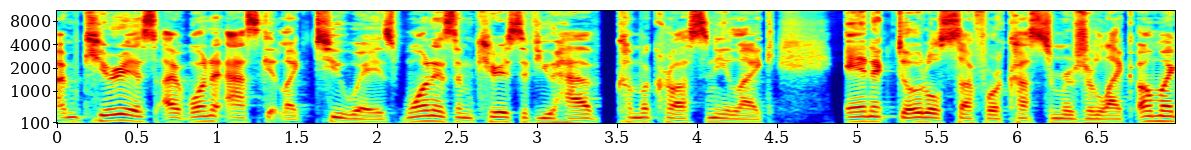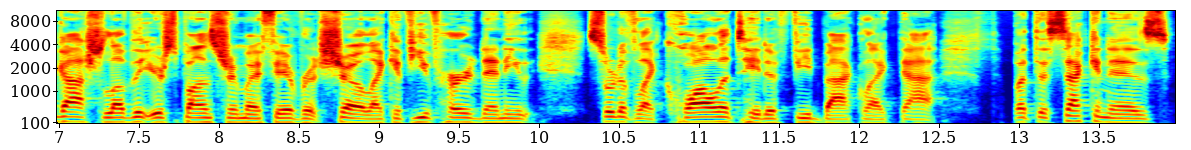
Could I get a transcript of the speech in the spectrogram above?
I'm curious, I want to ask it like two ways. One is I'm curious if you have come across any like anecdotal stuff where customers are like, oh my gosh, love that you're sponsoring my favorite show. Like if you've heard any sort of like qualitative feedback like that. But the second is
